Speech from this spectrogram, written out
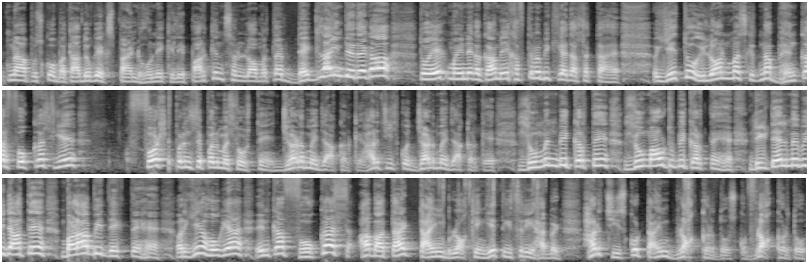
जितना आप उसको बता दोगे एक्सपैंड होने के लिए। पार्किंसन लॉ मतलब डेडलाइन दे देगा तो एक महीने का काम एक हफ़्ते में भी किया जा सकता है। ये तो इलॉन मस्क इतना भयंकर फोकस ये फ़र्स्ट प्रिंसिपल में सोचते हैं, जड़ में जाकर के, हर चीज़ को जड़ में जाकर के। जूम इन भी करते हैं, जूम आउट भी करते हैं, डिटेल में भी जाते हैं, बड़ा भी देखते हैं। और ये हो गया, इनका फोकस अब आता है टाइम ब्लॉकिंग, ये तीसरी हैबिट। हर चीज़ को टाइम ब्लॉक कर दो, उसको ब्लॉक कर दो।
